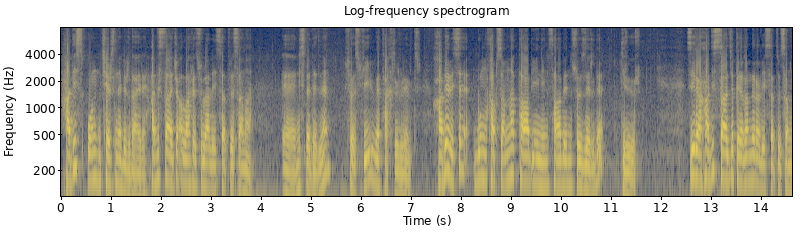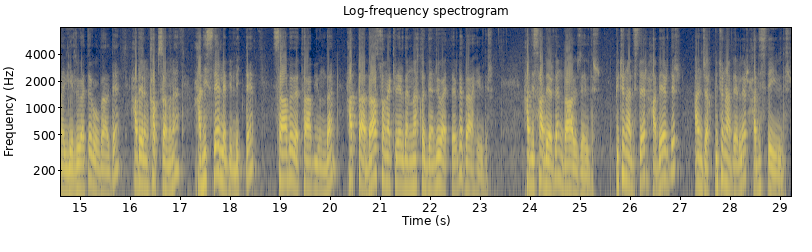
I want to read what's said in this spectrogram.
hadis onun içerisinde bir daire. Hadis sadece Allah Resulü aleyhisselatü vesselam'a e, nispet edilen söz, fiil ve takrirlerdir. Haber ise bunun kapsamına tabiinin, sahabenin sözleri de giriyor. Zira hadis sadece Peygamber Aleyhisselatü Vesselam'la ilgili rivayetler olduğu halde haberin kapsamına hadislerle birlikte sahabe ve tabiundan hatta daha sonrakilerden nakleden rivayetler de dahildir. Hadis haberden daha özeldir. Bütün hadisler haberdir ancak bütün haberler hadis değildir.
